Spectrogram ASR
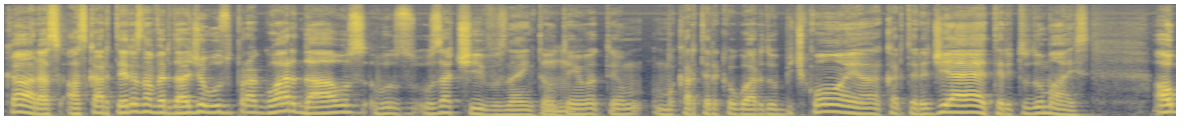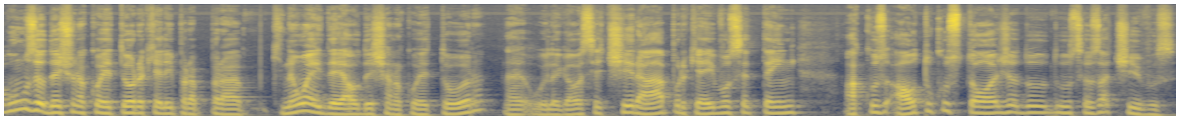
Cara, as, as carteiras, na verdade, eu uso para guardar os, os, os, ativos, né? Então, uhum. eu, tenho, eu tenho uma carteira que eu guardo Bitcoin, a carteira de Ether e tudo mais. Alguns eu deixo na corretora que é ali para que não é ideal deixar na corretora, né? O legal é você tirar, porque aí você tem a autocustódia do, dos seus ativos.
